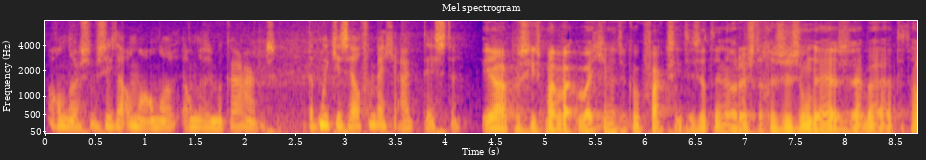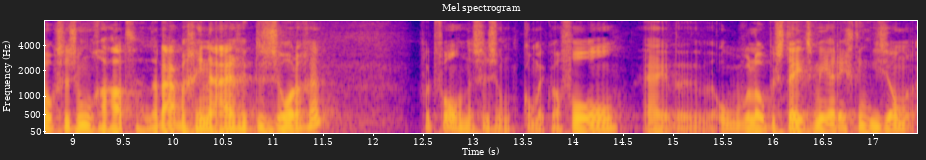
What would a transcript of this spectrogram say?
anders. We zitten allemaal anders in elkaar. Dus dat moet je zelf een beetje uittesten. Ja, precies. Maar wat je natuurlijk ook vaak ziet, is dat in een rustige seizoenen, hè, ze hebben het hoogseizoen gehad. En daarna beginnen eigenlijk de zorgen voor het volgende seizoen. Kom ik wel vol? Oeh, we lopen steeds meer richting die zomer.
